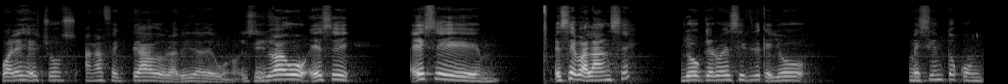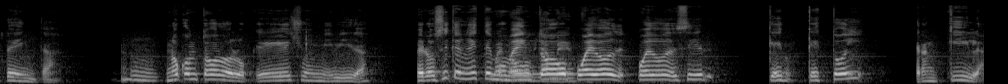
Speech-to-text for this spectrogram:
cuáles hechos han afectado la vida de uno. Y si yo hago ese, ese, ese balance, yo quiero decirte que yo me siento contenta, mm. no con todo lo que he hecho en mi vida, pero sí que en este momento puedo, puedo decir que, estoy tranquila.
